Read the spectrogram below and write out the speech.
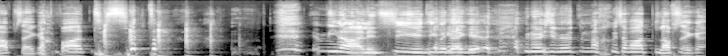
lapsega vaatas seda. ja mina olin süüdi kuidagi. minu esimene mõte, noh, kui sa vaatad lapsega.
